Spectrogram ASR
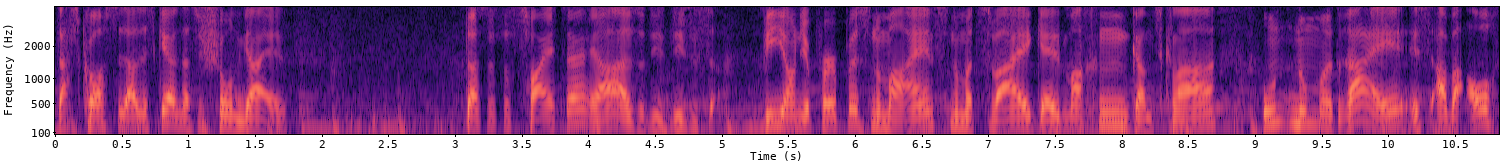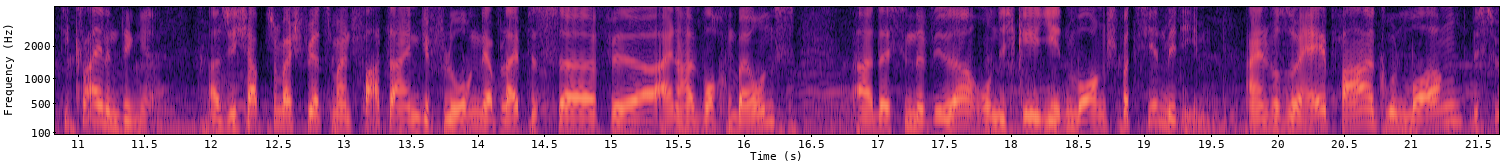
Das kostet alles Geld, das ist schon geil. Das ist das Zweite, ja, also dieses Be on your purpose, Nummer eins. Nummer zwei, Geld machen, ganz klar. Und Nummer drei ist aber auch die kleinen Dinge. Also ich habe zum Beispiel jetzt meinen Vater eingeflogen, der bleibt jetzt äh, für eineinhalb Wochen bei uns äh, der ist in der Villa und ich gehe jeden Morgen spazieren mit ihm. Einfach so, hey Pa, guten Morgen, bist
